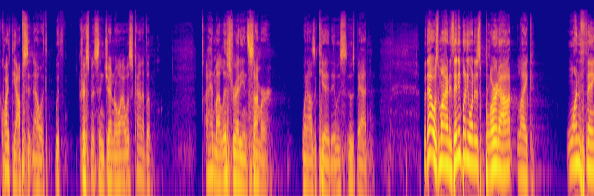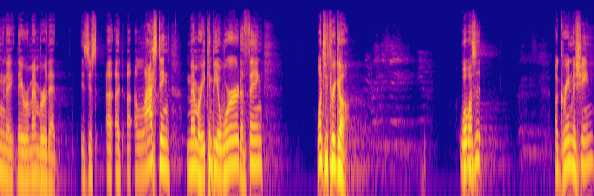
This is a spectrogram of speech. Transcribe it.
quite the opposite now with with Christmas in general. I was kind of a I had my list ready in summer when I was a kid. It was it was bad. But that was mine. Does anybody want to just blurt out like one thing they, they remember that is just a, a, a lasting memory? It can be a word, a thing. One, two, three, go. What was it? A green machine?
